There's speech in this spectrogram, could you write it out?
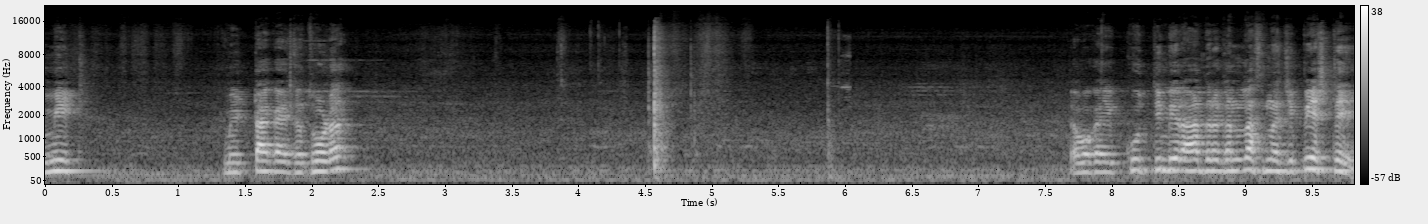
मीठ. मीठ टाकायचं थोडं. हे बघा ही कोथिंबीर अद्रक आणि लसणाची पेस्ट आहे.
